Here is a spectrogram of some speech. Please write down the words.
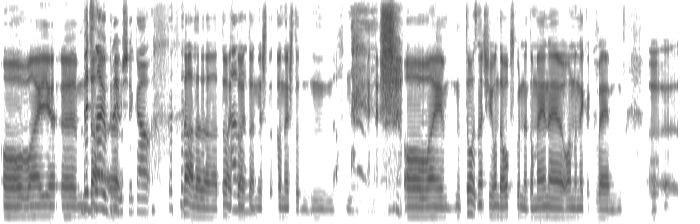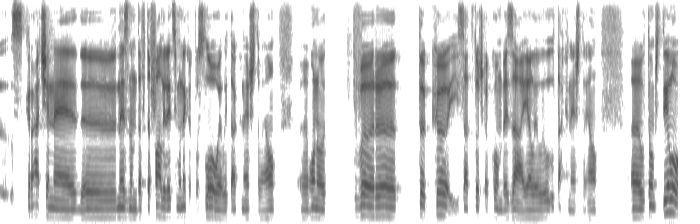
ovaj, um, Već da, znaju e, previše kao. da, da, da, da, to je, to je, to je nešto, to nešto, da. ovaj, to znači onda obskurne domene, ono nekakve skraćene, ne znam, da, da fali recimo nekakvo slovo ili tak nešto, jel? Ono, tvr, tk i sad .com bez a, jel, ili tak nešto, jel? u tom stilu.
